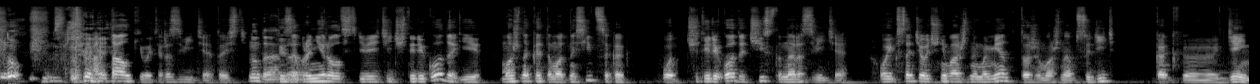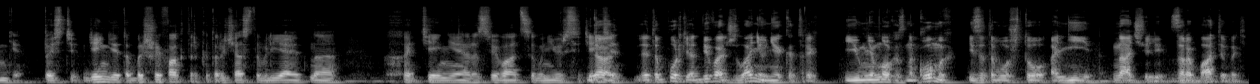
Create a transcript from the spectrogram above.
Ну, отталкивать развитие. То есть ну да. ты да. забронировал себе эти 4 года, и можно к этому относиться как вот 4 года чисто на развитие. Ой, кстати, очень важный момент тоже можно обсудить, как э, деньги. То есть деньги это большой фактор, который часто влияет на хотение развиваться в университете. Да, это портит, отбивает желание у некоторых. И у меня много знакомых из-за того, что они начали зарабатывать,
